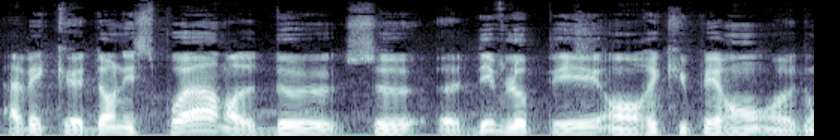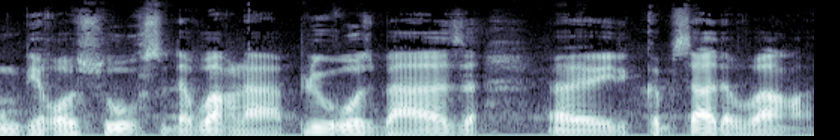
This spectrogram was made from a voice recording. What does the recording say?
avec euh, dans l'espoir de se euh, développer en récupérant donc des ressources, d'avoir la plus grosse base et comme ça d'avoir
